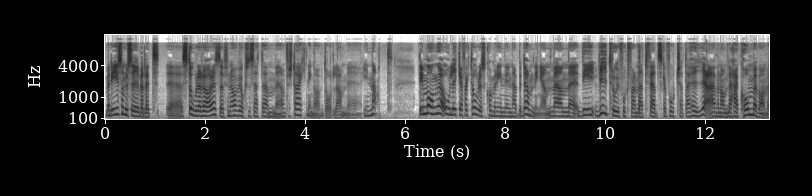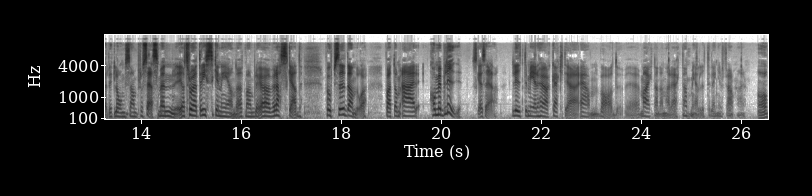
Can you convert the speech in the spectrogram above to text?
Men det är ju som du säger väldigt eh, stora rörelser för nu har vi också sett en, en förstärkning av dollarn eh, i natt. Det är många olika faktorer som kommer in i den här bedömningen. Men eh, det, vi tror ju fortfarande att Fed ska fortsätta höja. Även om det här kommer vara en väldigt långsam process. Men jag tror att risken är ändå att man blir överraskad på uppsidan då. På att de är, kommer bli, ska jag säga, lite mer hökaktiga än vad eh, marknaden har räknat med lite längre fram här. Ja.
